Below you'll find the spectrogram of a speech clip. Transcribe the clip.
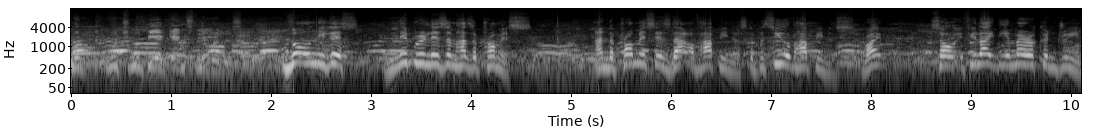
would which would be against liberalism. Not only this, liberalism has a promise. And the promise is that of happiness, the pursuit of happiness, right? So if you like the American dream,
